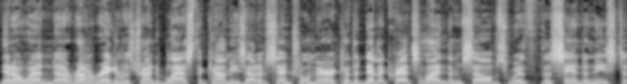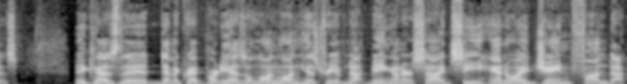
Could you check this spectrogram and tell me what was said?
You know, when uh, Ronald Reagan was trying to blast the commies out of Central America, the Democrats aligned themselves with the Sandinistas because the Democrat Party has a long, long history of not being on our side. See Hanoi Jane Fonda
